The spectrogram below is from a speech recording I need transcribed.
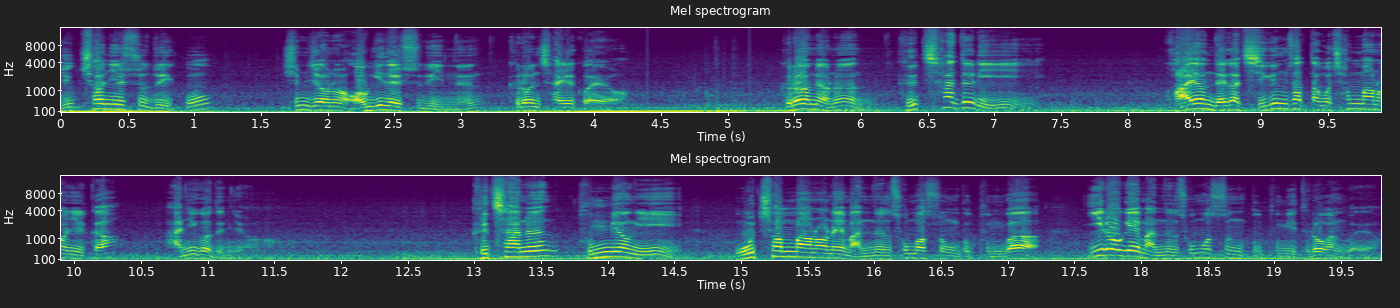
6천일 수도 있고 심지어는 억이 될 수도 있는 그런 차일 거예요. 그러면은 그 차들이 과연 내가 지금 샀다고 천만 원일까? 아니거든요. 그 차는 분명히 5천만 원에 맞는 소모성 부품과 1억에 맞는 소모성 부품이 들어간 거예요.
